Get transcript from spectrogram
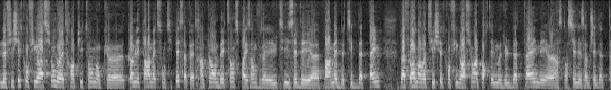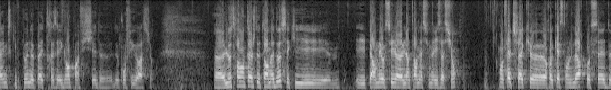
Le fichier de configuration doit être en Python, donc euh, comme les paramètres sont typés, ça peut être un peu embêtant si par exemple vous allez utiliser des euh, paramètres de type datetime. Il va falloir dans votre fichier de configuration importer le module datetime et euh, instancier des objets datetime, ce qui peut ne pas être très élégant pour un fichier de, configuration. L'autre avantage de Tornado, c'est qu'il permet aussi l'internationalisation. En fait, chaque request handler possède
